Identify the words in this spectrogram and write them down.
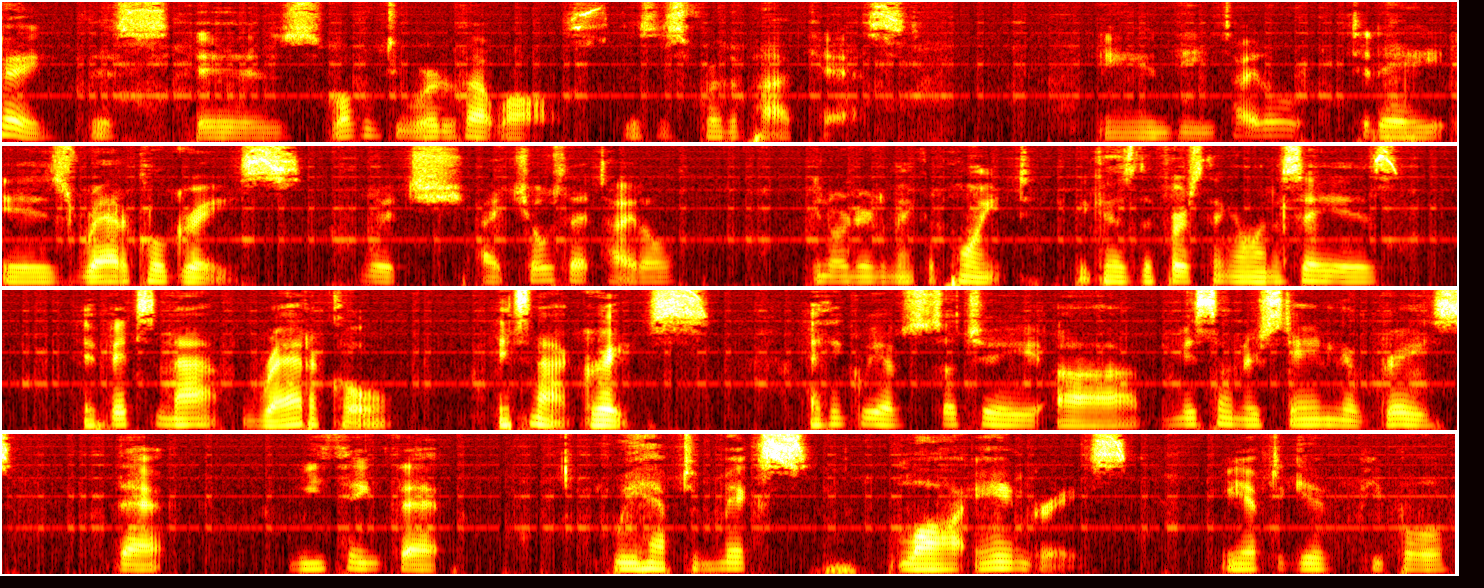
Okay, this is Welcome to Word Without Walls. This is for the podcast. And the title today is Radical Grace, which I chose that title in order to make a point. Because the first thing I want to say is if it's not radical, it's not grace. I think we have such a uh, misunderstanding of grace that we think that we have to mix law and grace. We have to give people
